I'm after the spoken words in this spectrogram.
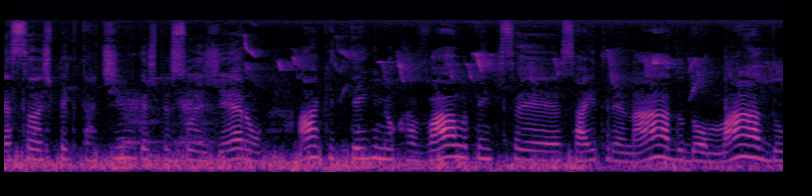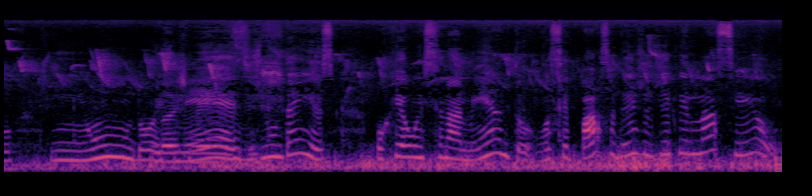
essa expectativa que as pessoas geram. Ah, que tem que meu cavalo tem que ser, sair treinado, domado em um, dois, Dois meses. meses. Não tem isso, porque o ensinamento você passa desde o dia que ele nasceu.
